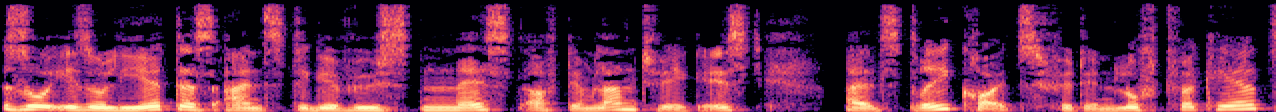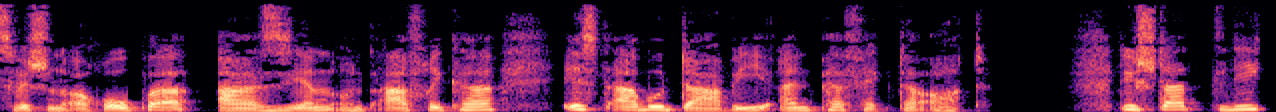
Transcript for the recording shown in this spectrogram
So isoliert das einstige Wüstennest auf dem Landweg ist, als Drehkreuz für den Luftverkehr zwischen Europa, Asien und Afrika ist Abu Dhabi ein perfekter Ort. Die Stadt liegt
